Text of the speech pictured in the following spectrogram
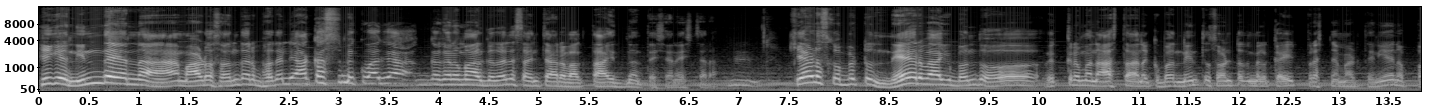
ಹೀಗೆ ನಿಂದೆಯನ್ನು ಮಾಡೋ ಸಂದರ್ಭದಲ್ಲಿ ಆಕಸ್ಮಿಕವಾಗಿ ಗಗನ ಮಾರ್ಗದಲ್ಲಿ ಸಂಚಾರವಾಗ್ತಾ ಇದ್ದಂತೆ ಶನೇಶ್ವರ. ಕೇಳಿಸ್ಕೊಬಿಟ್ಟು ಕೇಳಿಸ್ಕೊಂಡ್ಬಿಟ್ಟು ನೇರವಾಗಿ ಬಂದು ವಿಕ್ರಮನ ಆಸ್ಥಾನಕ್ಕೆ ಬಂದು ನಿಂತು ಸೊಂಟದ ಮೇಲೆ ಕೈ ಪ್ರಶ್ನೆ ಮಾಡ್ತೇನೆ ಏನಪ್ಪ?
